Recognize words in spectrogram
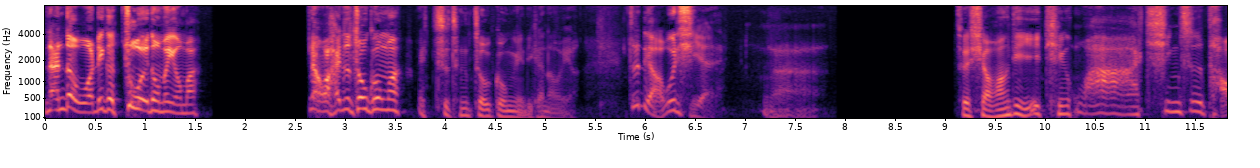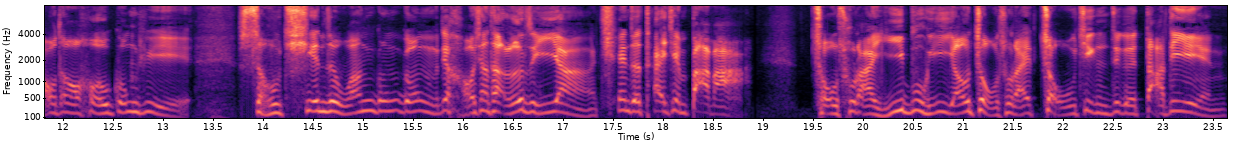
难道我连个座位都没有吗？那我还是周公吗？哎，自称周公哎，你看到没有？这了不起哎！啊，这小皇帝一听，哇，亲自跑到后宫去，手牵着王公公，就好像他儿子一样，牵着太监爸爸走出来，一步一摇走出来，走进这个大殿，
